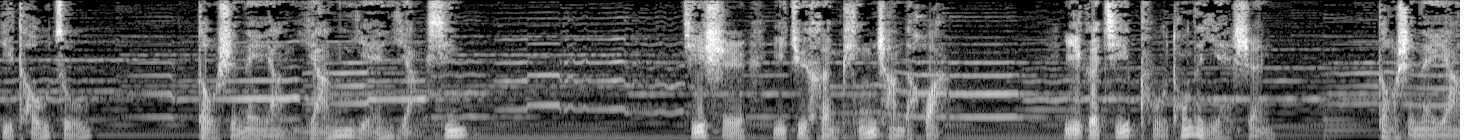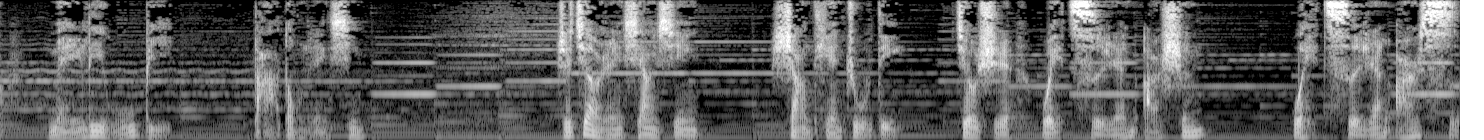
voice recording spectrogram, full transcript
一投足，都是那样养眼养心。即使一句很平常的话，一个极普通的眼神，都是那样美丽无比，打动人心，只叫人相信。上天注定就是为此人而生，为此人而死。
